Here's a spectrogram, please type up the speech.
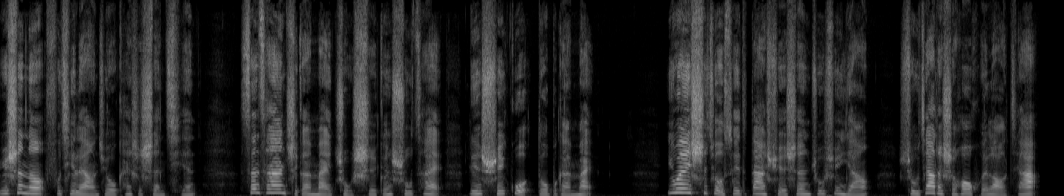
于是呢，夫妻俩就开始省钱，三餐只敢买主食跟蔬菜，连水果都不敢买。一位十九岁的大学生朱训阳，暑假的时候回老家，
